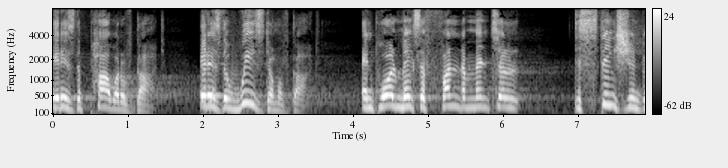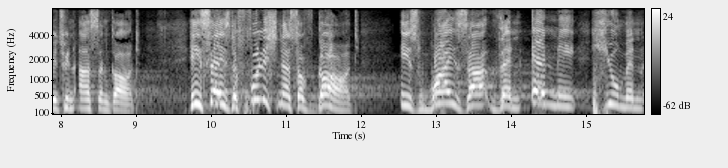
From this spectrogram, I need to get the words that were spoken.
it is the power of God. It is the wisdom of God. And Paul makes a fundamental distinction between us and God. He says the foolishness of God is wiser than any human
